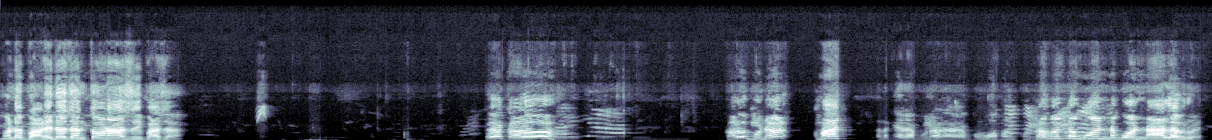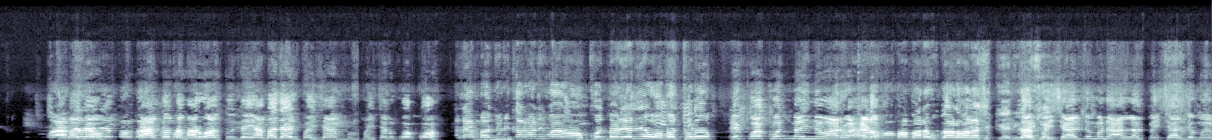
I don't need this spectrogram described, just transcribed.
મને ભાળીને જ હંતોણા છે પાછા. એ કાળો. કાળો બોડાળ અમાર અને કે અરે બુઢાડા વાપર ખુદ તમને તો મોન બોન ના લવરો આ બાજુ કાલ તો તમારું આવતું જ નહીં. આ બાજુ આવીને પૈસા કોક અલે મજૂરી કરવાની માં ઓવર થોડો. એ કોઈ ખોજ નહીં ને મારો હેડો બાબા મારે ઉગાડવાના છે પૈસા આલજો મને હાલ હાલ પૈસા આલજો મને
